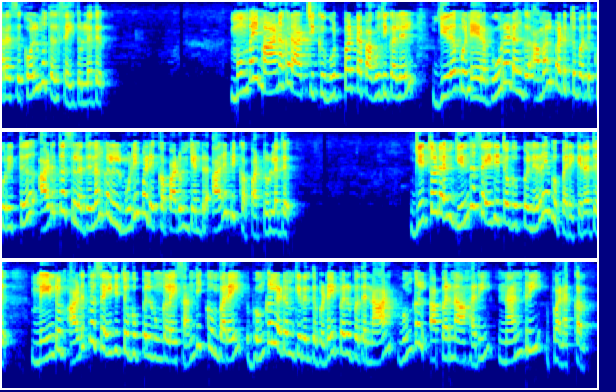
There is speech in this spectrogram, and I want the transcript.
அரசு கொள்முதல் செய்துள்ளது. மும்பை மாநகராட்சிக்கு உட்பட்ட பகுதிகளில் இரவு நேர ஊரடங்கு அமல்படுத்துவது குறித்து அடுத்த சில தினங்களில் முடிவெடுக்கப்படும் என்று அறிவிக்கப்பட்டுள்ளது. இத்துடன் இந்த செய்தி தொகுப்பு நிறைவு பெறுகிறது. மீண்டும் அடுத்த செய்தி தொகுப்பில் உங்களை சந்திக்கும் வரை உங்களிடமிருந்து விடைபெறுவது நான் உங்கள் அபர்ணா ஹரி. நன்றி வணக்கம்.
